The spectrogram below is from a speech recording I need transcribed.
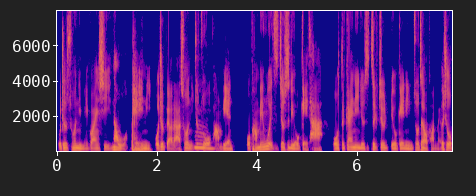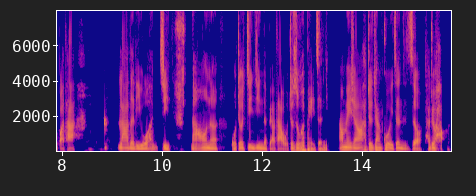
我就说你没关系，那我陪你。我就表达说你就坐我旁边，嗯、我旁边位置就是留给他。我的概念就是这个就留给你，你坐在我旁边，而且我把他拉的离我很近。然后呢，我就静静的表达，我就是会陪着你。然后没想到他就这样过一阵子之后，他就好了。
